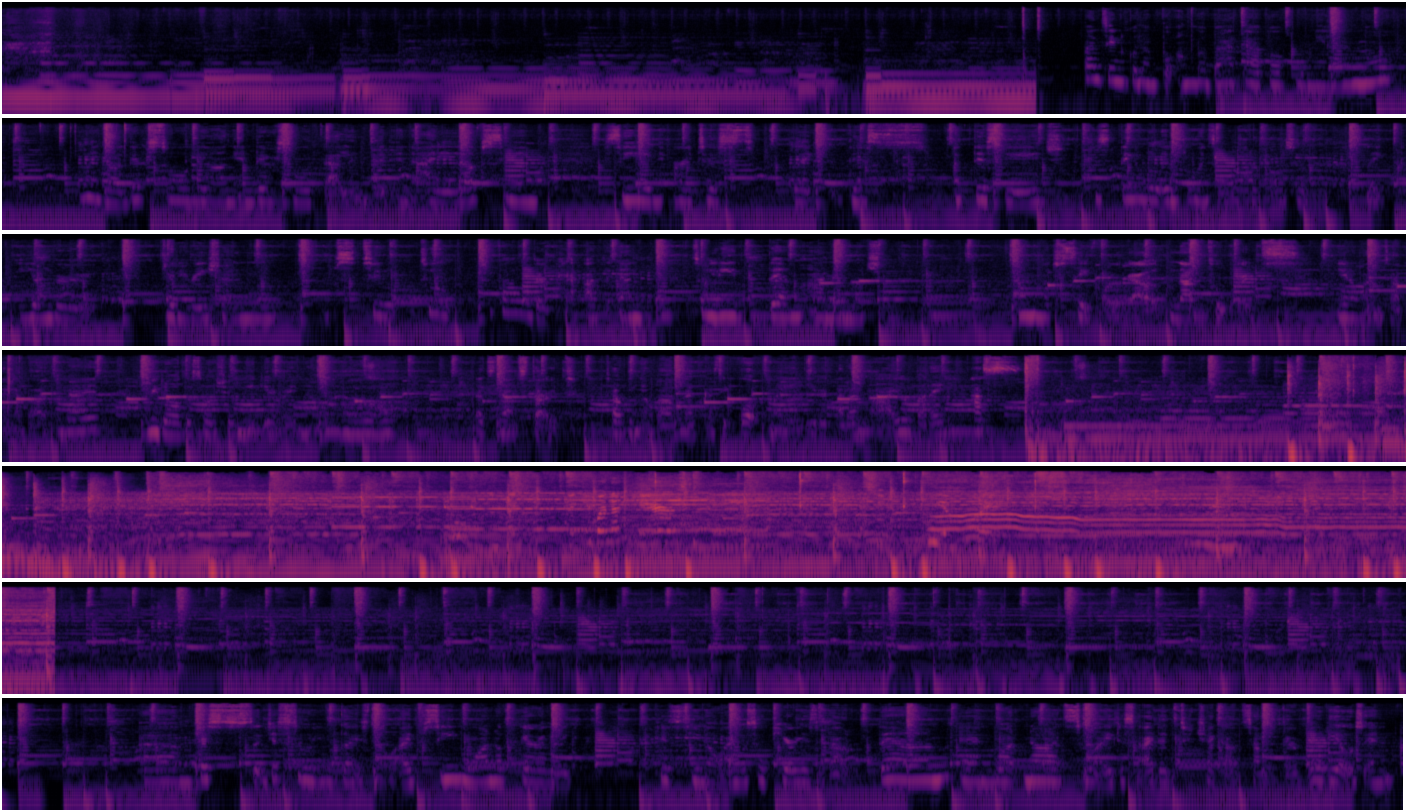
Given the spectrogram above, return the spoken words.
Ko lang po, ang pa po nila, no? Oh my God, they're so young and they're so talented. And I love seeing seeing artists like this at this age because they will influence a lot of also like younger generation to to to follow their path and to lead them on a much on a much safer route, not towards you know what I'm talking about, right? With all the social media right now. Oh, let's not start talking about that kasi po may iritaran tayo parehas. Nag-iba curious about them and whatnot, so I decided to check out some of their videos, and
